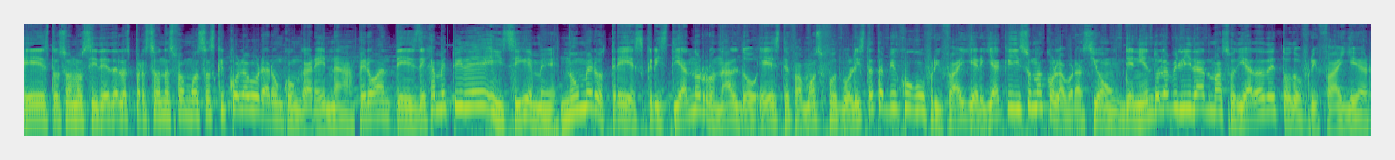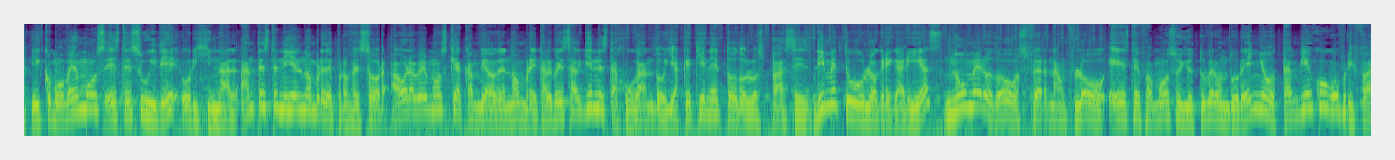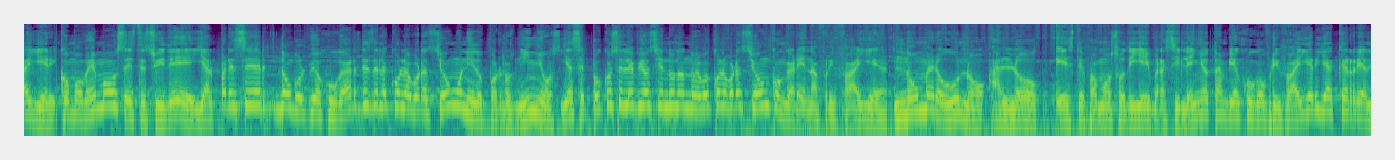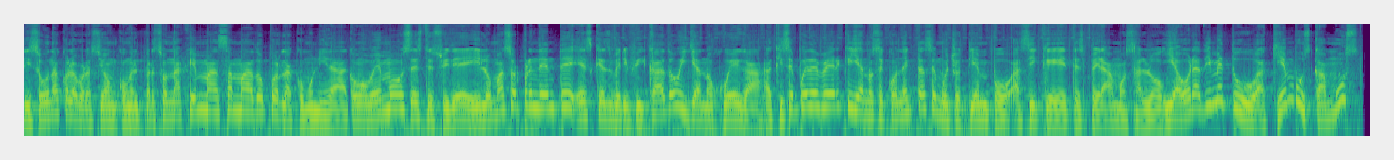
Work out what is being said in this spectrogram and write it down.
Estos son los ID de las personas famosas que colaboraron con Garena. Pero antes, déjame tu ID y sígueme. Número 3. Cristiano Ronaldo. Este famoso futbolista también jugó Free Fire, ya que hizo una colaboración, teniendo la habilidad más odiada de todo Free Fire. Y como vemos, este es su ID original. Antes tenía el nombre de profesor, ahora vemos que ha cambiado de nombre. Tal vez alguien está jugando, ya que tiene todos los pases. Dime tú, ¿lo agregarías? Número 2. Fernand Flo. Este famoso youtuber hondureño también jugó Free Fire. Como vemos, este es su ID y al parecer no volvió a jugar desde la colaboración Unido por los Niños y hace poco se le vio haciendo una nueva colaboración con Garena Free Fire. Número 1, Alok. Este famoso DJ brasileño también jugó Free Fire ya que realizó una colaboración con el personaje más amado por la comunidad. Como vemos, este es su ID y lo más sorprendente es que es verificado y ya no juega. Aquí se puede ver que ya no se conecta hace mucho tiempo, así que te esperamos Alok. Y ahora dime tú, ¿a quién buscamos?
